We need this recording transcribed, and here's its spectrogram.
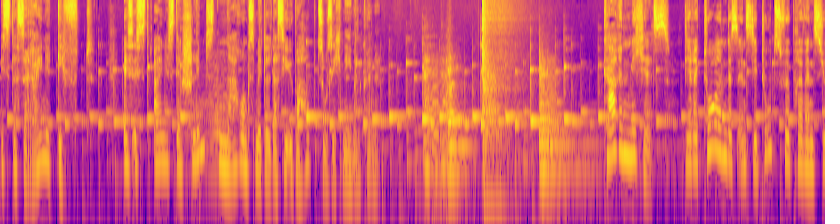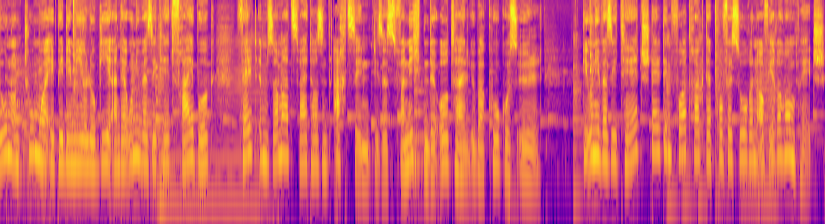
ist das reine Gift. Es ist eines der schlimmsten Nahrungsmittel, das Sie überhaupt zu sich nehmen können. Karin Michels, Direktorin des Instituts für Prävention und Tumorepidemiologie an der Universität Freiburg, fällt im Sommer 2018 dieses vernichtende Urteil über Kokosöl. Die Universität stellt den Vortrag der Professorin auf ihre Homepage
